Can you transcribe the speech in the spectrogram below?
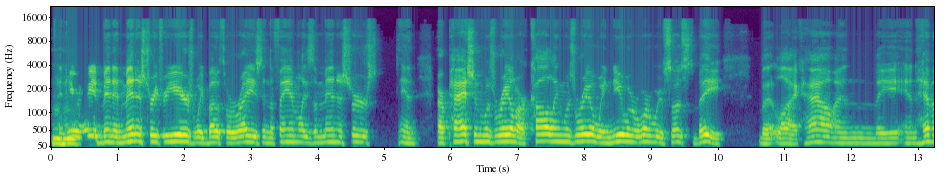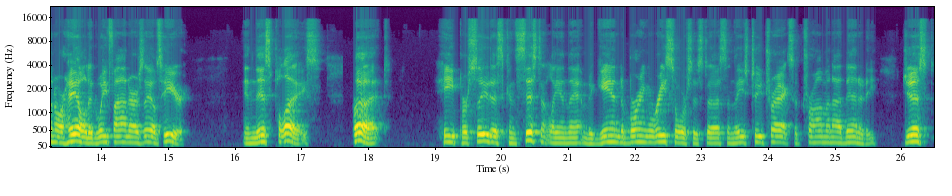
Mm-hmm. And here we had been in ministry for years. We both were raised in the families of ministers, and our passion was real. Our calling was real. We knew we were where we were supposed to be. But like, how in the in heaven or hell did we find ourselves here? In this place, but he pursued us consistently in that and began to bring resources to us in these two tracks of trauma and identity, just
